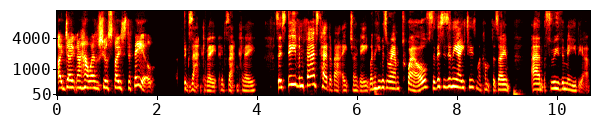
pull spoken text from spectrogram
I don't know how else you're supposed to feel. Exactly, exactly. So Stephen first heard about HIV when he was around 12. So this is in the 80s, my comfort zone, um, through the media.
